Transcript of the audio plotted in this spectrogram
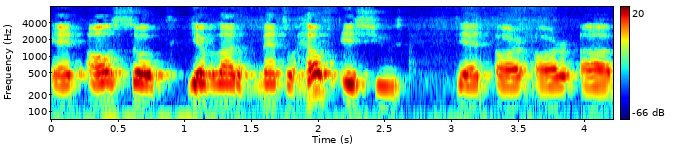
And also, you have a lot of mental health issues that are, are, uh,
